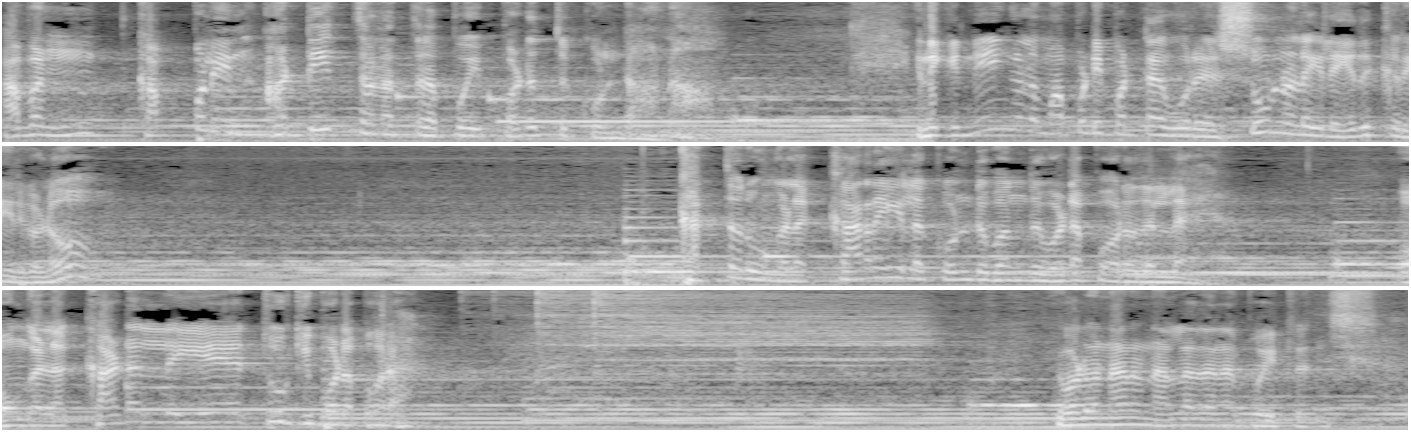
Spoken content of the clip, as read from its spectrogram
அவன் கப்பலின் அடித்தளத்தில் போய் படுத்துக் கொண்டானா இன்னைக்கு நீங்களும் அப்படிப்பட்ட ஒரு சூழ்நிலையில இருக்கிறீர்களோ? கத்தர் உங்களை கரையில கொண்டு வந்து விட போறதில்லை. உங்களை கடல்லையே தூக்கி போட போற. இவ்வளவு நேரம் நல்லதானே போயிட்டு இருந்துச்சு.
